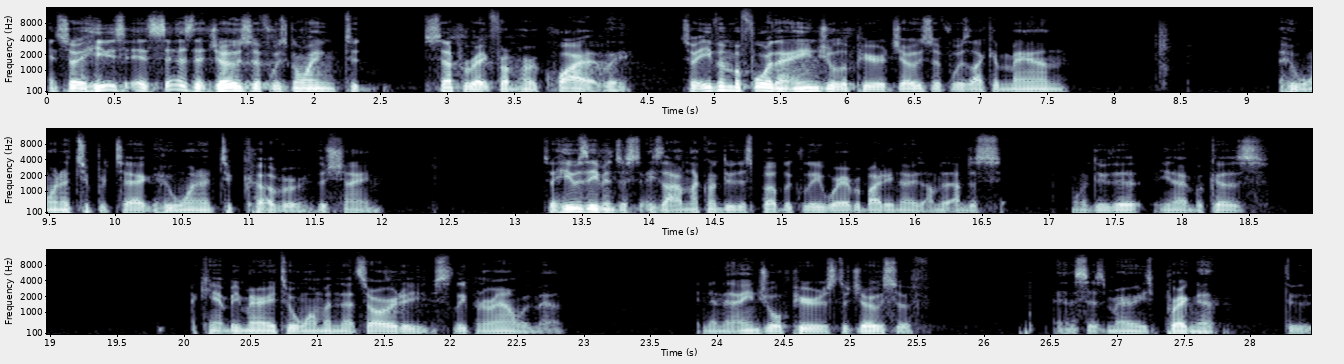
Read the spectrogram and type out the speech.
And so he's, it says that Joseph was going to separate from her quietly. So even before the angel appeared, Joseph was like a man who wanted to protect, who wanted to cover the shame. So he was even just, he's like, I'm not going to do this publicly where everybody knows. I'm, I'm just want to do that, you know, because I can't be married to a woman that's already sleeping around with men. And then the angel appears to Joseph and says Mary's pregnant through,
